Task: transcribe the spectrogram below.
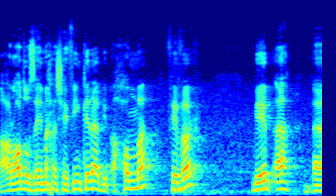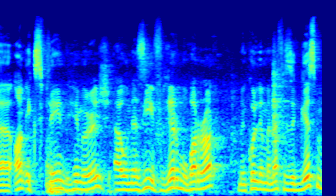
أعراضه زي ما إحنا شايفين كده بيبقى حمى fever بيبقى unexplained hemorrhage أو نزيف غير مبرر من كل منافذ الجسم.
